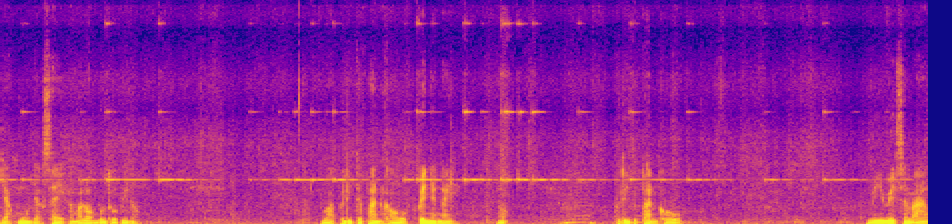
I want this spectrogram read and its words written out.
อยากหูอยากใส่ก็มาลองเบิ่งตัวพี่น้องว่าผลิตภัณฑ์เขาเป็นยังไงเนาะผลิตภัณฑ์เขามีเวชสำอาง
